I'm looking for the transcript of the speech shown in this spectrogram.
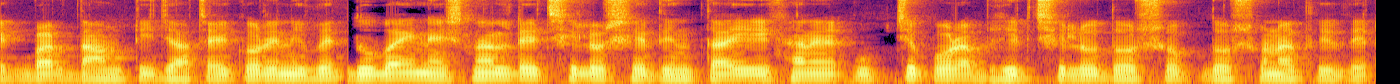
একবার দামটি যাচাই করে নেবেন। দুবাই ন্যাশনাল ডে ছিল সেদিন, তাই এখানে উপচে পড়া ভিড় ছিল দর্শক, দর্শনার্থীদের।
